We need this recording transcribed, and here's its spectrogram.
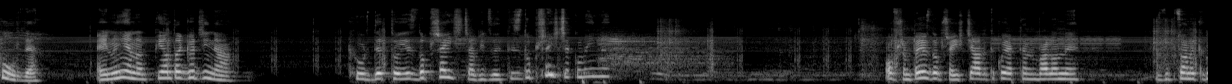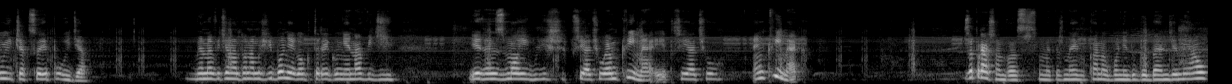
Kurde. Ej, no nie no, piąta godzina. Kurde, to jest do przejścia, widzę. To jest do przejścia kolejny. Owszem, to jest do przejścia, ale tylko jak ten walony zdupcony króliczek sobie pójdzie. Mianowicie mam to na myśli Boniego, którego nienawidzi jeden z moich bliższych przyjaciół Mklimek. Przyjaciół Mklimek. Zapraszam Was w sumie też na jego kanał, bo niedługo będzie miał.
